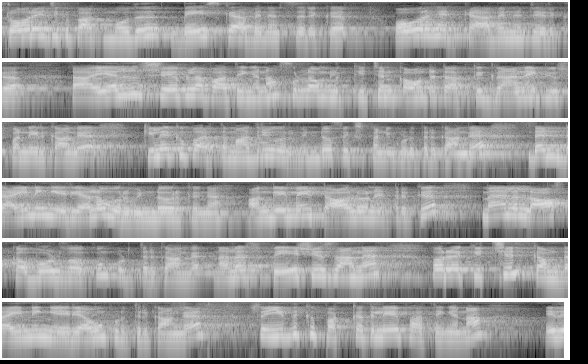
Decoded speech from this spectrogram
ஸ்டோரேஜுக்கு பார்க்கும்போது பேஸ் கேபினட்ஸ் இருக்குது ஓவர் ஹெட் கேபினெட் இருக்குது எல் ஷேப்பில் பார்த்தீங்கன்னா ஃபுல்லாக உங்களுக்கு கிச்சன் கவுண்டர் டாப்க்கு கிரானைட் யூஸ் பண்ணியிருக்காங்க. கிழக்கு பார்த்த மாதிரி ஒரு விண்டோ ஃபிக்ஸ் பண்ணி கொடுத்துருக்காங்க. தென் டைனிங் ஏரியாவில் ஒரு விண்டோ இருக்குங்க. அங்கேயுமே டாலோனெட் இருக்குது மேலே லாஃப்ட் கபோர்ட் ஒர்க்கும் கொடுத்துருக்காங்க. நல்ல ஸ்பேஷியஸான ஒரு கிச்சன் கம் டைனிங் ஏரியாவும் கொடுத்துருக்காங்க. ஸோ இதுக்கு பக்கத்துலேயே பார்த்தீங்கன்னா இது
